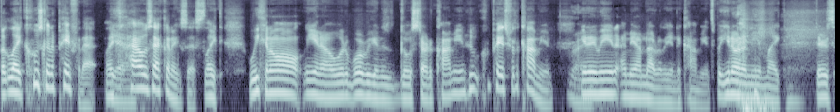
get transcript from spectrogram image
but like who's going to pay for that? Like Yeah. how is that going to exist? Like we can all you know what, what are we going to go start a commune? Who, who pays for the commune? Right. you know what i mean? I mean i'm not really into communes but you know what i mean? Like there's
